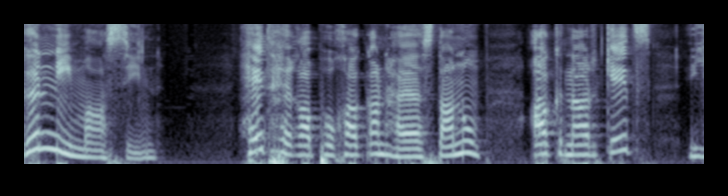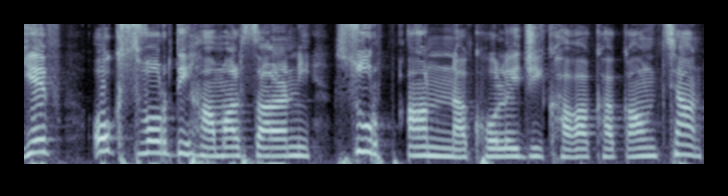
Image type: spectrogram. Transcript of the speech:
գնի մասին հետ հեղափոխական Հայաստանում ակնարկեց եւ Օքսֆորդի համալսարանի Սուրբ Աննա քոլեջի քաղաքականության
